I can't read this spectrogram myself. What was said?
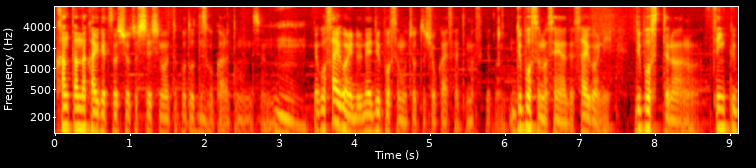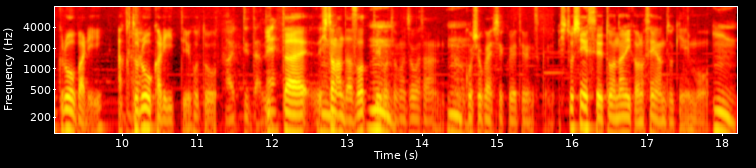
簡単な解決をしようとしてしまうってことってすごくあると思うんですよね。うん。でこう最後にルネ・デュポスもちょっと紹介されてますけどデュポスの線夜で最後にデュポスっていうのはあの Think Globally Act Locally っていうことを言っね。た人なんだぞっていうことをうん。松岡さん、うんご紹介してくれてるんですけど、人申請とは何かの線夜の時にも、うん。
